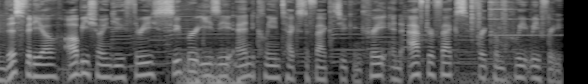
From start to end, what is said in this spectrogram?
In this video, I'll be showing you 3 super easy and clean text effects you can create in After Effects for completely free.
